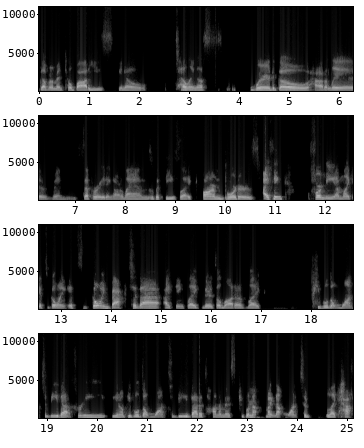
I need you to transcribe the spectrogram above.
governmental bodies you know telling us where to go how to live and separating our lands with these like armed borders. I think for me i'm like it's going it's going back to that. I think like there's a lot of like people don't want to be that free. You know people don't want to be that autonomous. People mm. not might not want to like have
